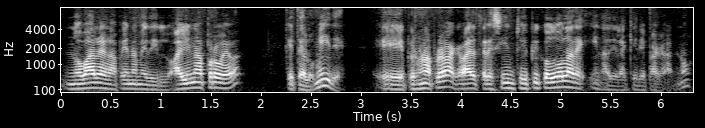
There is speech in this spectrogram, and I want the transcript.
No vale la pena medirlo. Hay una prueba que te lo mide, eh, pero es una prueba que vale 300 y pico dólares y nadie la quiere pagar. ¿no?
